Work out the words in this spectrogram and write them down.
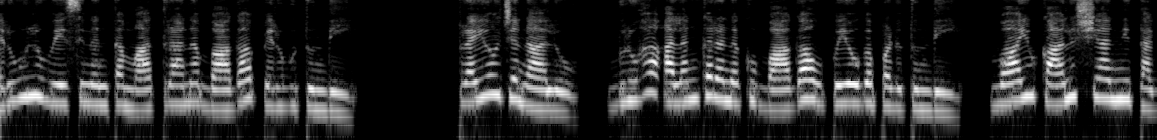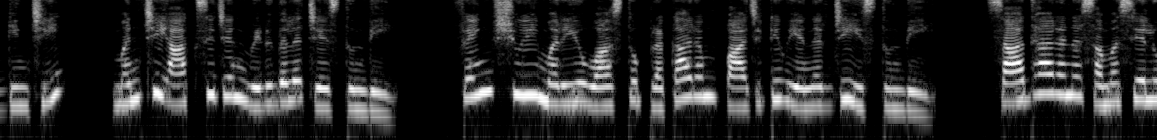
ఎరువులు వేసినంత మాత్రాన బాగా పెరుగుతుంది. ప్రయోజనాలు గృహ అలంకరణకు బాగా ఉపయోగపడుతుంది. వాయు కాలుష్యాన్ని తగ్గించి మంచి ఆక్సిజన్ విడుదల చేస్తుంది. ఫెంగ్ షుయి మరియు వాస్తు ప్రకారం పాజిటివ్ ఎనర్జీ ఇస్తుంది. సాధారణ సమస్యలు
